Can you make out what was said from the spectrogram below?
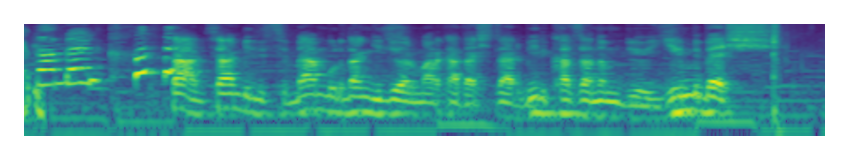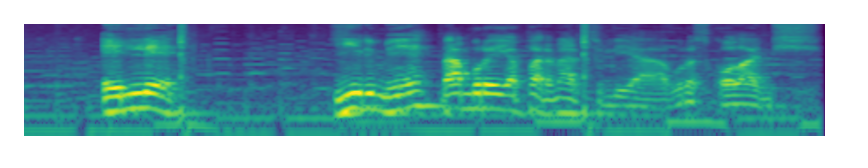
Ben ben Tamam sen bilirsin. Ben buradan gidiyorum arkadaşlar. Bir kazanım diyor. 25 50 20 Ben burayı yaparım her türlü ya. Burası kolaymış.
